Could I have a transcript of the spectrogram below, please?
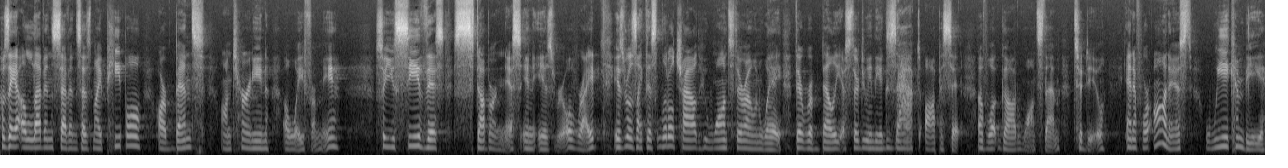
Hosea 11:7 says, "My people are bent on turning away from me." So you see this stubbornness in Israel, right? Israel's like this little child who wants their own way. They're rebellious. They're doing the exact opposite of what God wants them to do. And if we're honest, we can be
